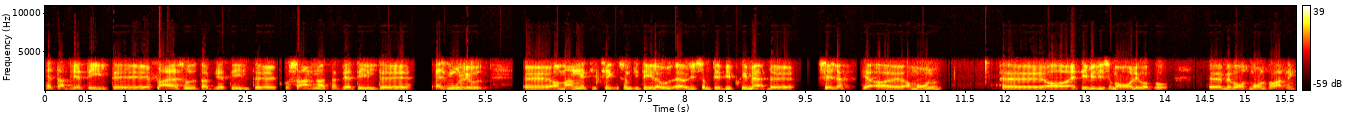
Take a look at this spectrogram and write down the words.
at der bliver delt øh, flyers ud, der bliver delt øh, croissanter, der bliver delt øh, alt muligt ud. Øh, og mange af de ting, som de deler ud, er jo ligesom det, vi primært øh, sælger her øh, om morgenen. Øh, og at det, vi ligesom overlever på øh, med vores morgenforretning.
